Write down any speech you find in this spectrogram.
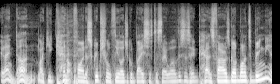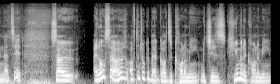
it ain't done. Like you cannot find a scriptural theological basis to say, well, this is as far as God wanted to bring me, and that's it. So, and also, I often talk about God's economy, which is human economy.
